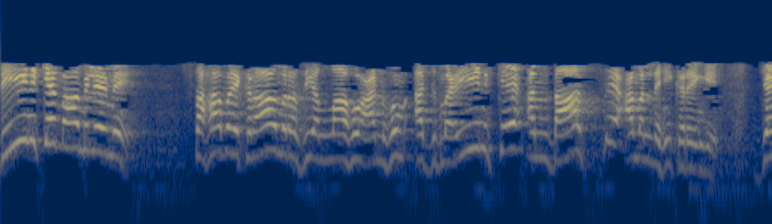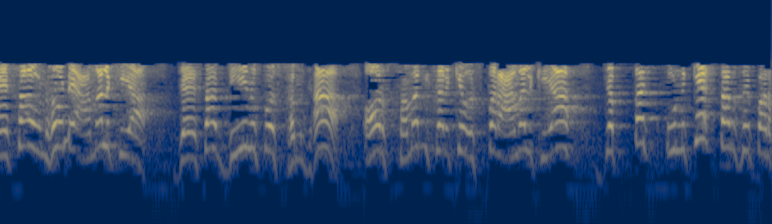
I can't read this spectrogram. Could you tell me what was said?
دین کے معاملے میں صحابہ اکرام رضی اللہ عنہم اجمعین کے انداز سے عمل نہیں کریں گے۔ جیسا انہوں نے عمل کیا، جیسا دین کو سمجھا اور سمجھ کر کے اس پر عمل کیا، جب تک ان کے طرز پر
